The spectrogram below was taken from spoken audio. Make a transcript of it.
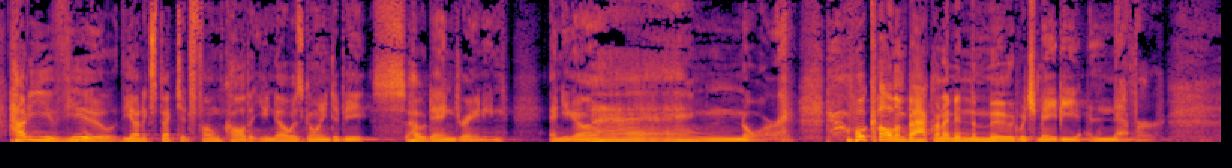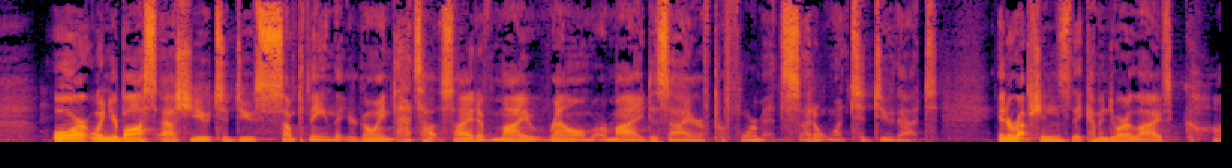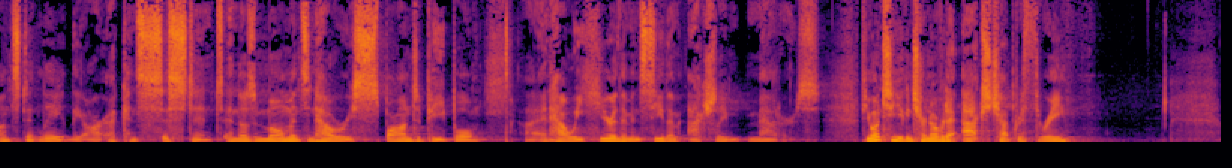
How do you view the unexpected phone call that you know is going to be so dang draining? And you go, ignore. we'll call them back when I'm in the mood, which may be never. Or when your boss asks you to do something that you're going, that's outside of my realm or my desire of performance. I don't want to do that. Interruptions, they come into our lives constantly. They are a consistent. And those moments and how we respond to people uh, and how we hear them and see them actually matters. If you want to, you can turn over to Acts chapter 3. I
